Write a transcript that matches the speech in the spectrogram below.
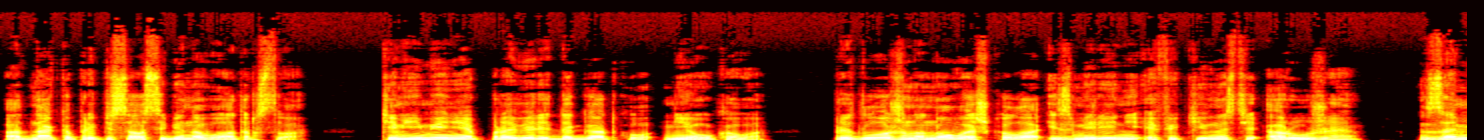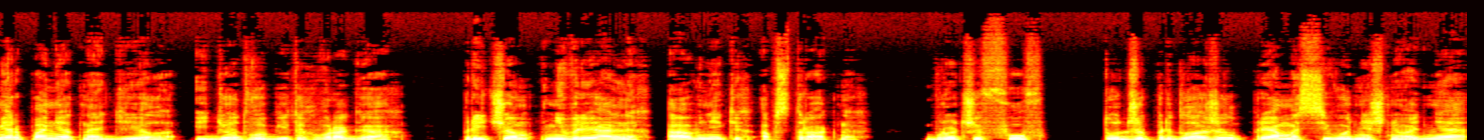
Однако приписал себе новаторство. Тем не менее, проверить догадку не у кого. Предложена новая шкала измерений эффективности оружия. Замер, понятное дело, идет в убитых врагах. Причем не в реальных, а в неких абстрактных. Брочефуф Тут же предложил прямо с сегодняшнего дня,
